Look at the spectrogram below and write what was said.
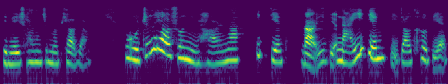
也没穿的这么漂亮。如果真的要说女孩呢一点哪一点？哪一点比较特别，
